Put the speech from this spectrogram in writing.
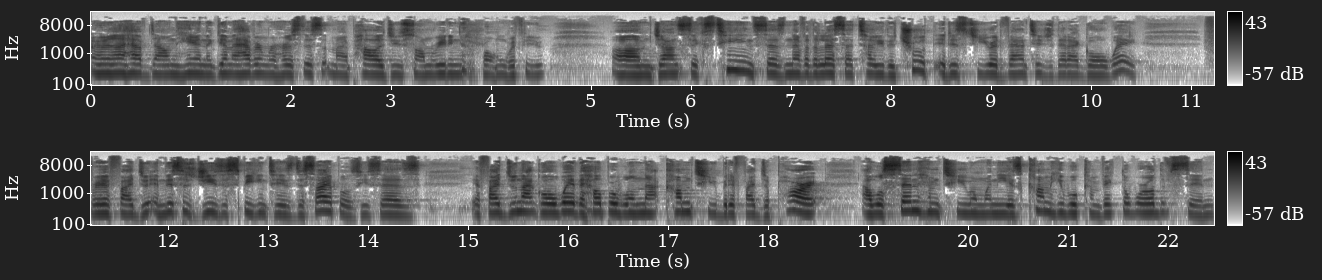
And I have down here, and again, I haven't rehearsed this, my apologies, so I'm reading it wrong with you. Um, John 16 says, Nevertheless, I tell you the truth, it is to your advantage that I go away. For if I do, and this is Jesus speaking to his disciples, he says, If I do not go away, the Helper will not come to you, but if I depart, I will send him to you, and when he has come, he will convict the world of sin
